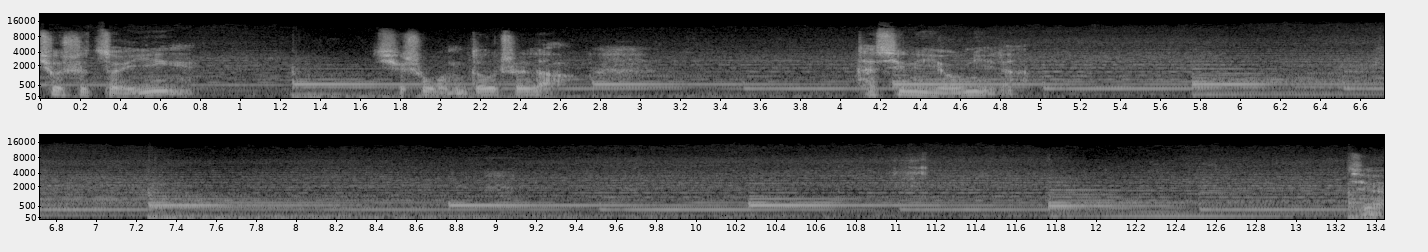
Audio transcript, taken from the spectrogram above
就是嘴硬。其实我们都知道，他心里有你的。姐，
